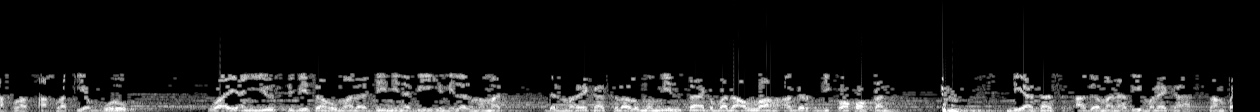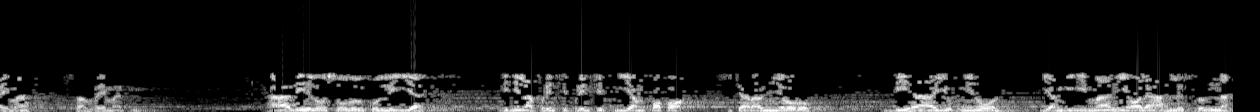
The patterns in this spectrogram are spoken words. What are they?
akhlak-akhlak yang buruk. Wa an ala dini nabihim ilal mamat dan mereka selalu meminta kepada Allah agar dikokohkan di atas agama nabi mereka sampai mas sampai mati. Hadhil usulul kulliyah. Inilah prinsip-prinsip yang pokok secara menyeluruh. Biha yu'minun yang diimani oleh ahli sunnah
